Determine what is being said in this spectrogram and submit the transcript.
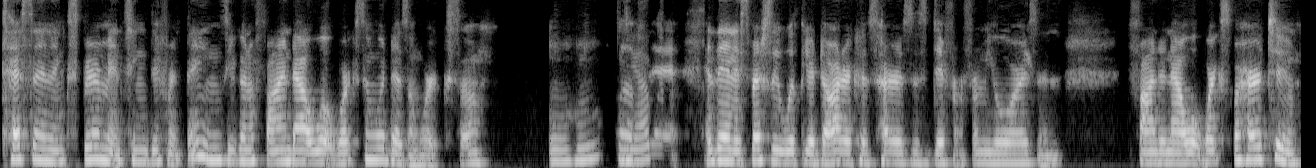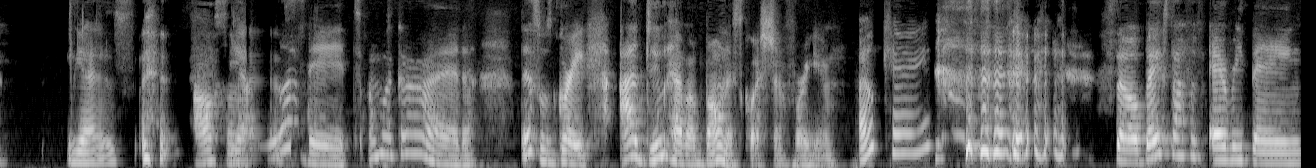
testing and experimenting different things, you're going to find out what works and what doesn't work. So, mm-hmm. Yep. And then, especially with your daughter, because hers is different from yours, and finding out what works for her too. Yes. Awesome. Yes. I love it. Oh my God. This was great. I do have a bonus question for you. Okay. so, based off of everything,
